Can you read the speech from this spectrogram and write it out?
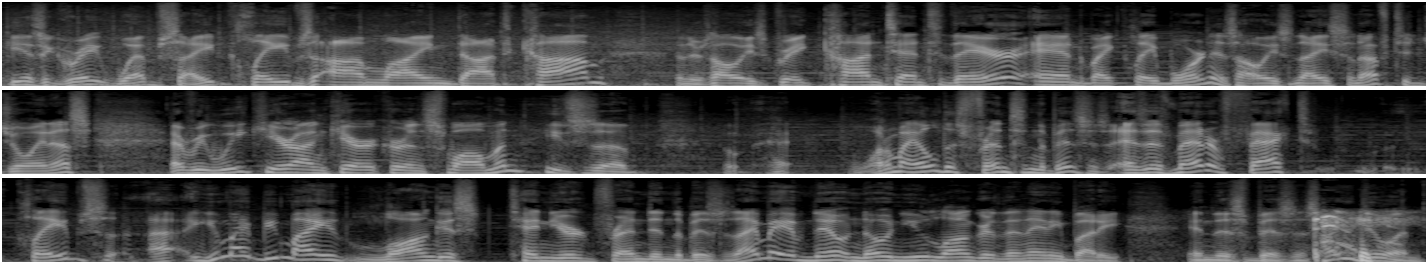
he has a great website, clavesonline.com. And there's always great content there. And Mike Claiborne is always nice enough to join us every week here on Karraker and Smallmon. He's uh, one of my oldest friends in the business. As a matter of fact, Claves, uh, you might be my longest tenured friend in the business. I may have kno- known you longer than anybody in this business. How you doing?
